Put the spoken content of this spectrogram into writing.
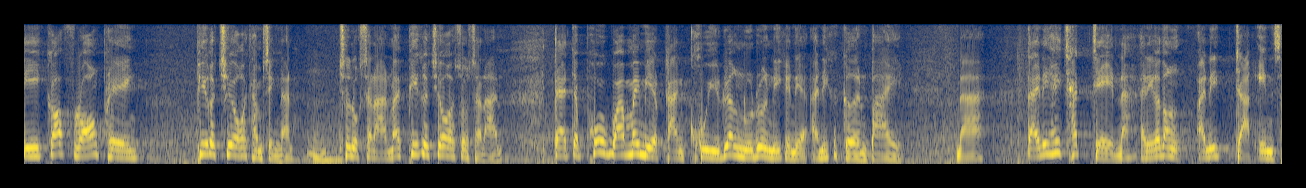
ตีกอล์ฟร้องเพลง พี่ก็เชื่อว่าเขาทำสิ่งนั้น สนุกสนานไหมพี่ก็เชื่อว่าสนุกสนาน แต่จะพูดว่าไม่มีการคุยเรื่องนู้นเรื่องนี้กันเนี่ย อันนี้ก็เกินไปนะ แต่อันนี้ให้ชัดเจนนะ อันนี้ก็ต้องอันนี้จากอินไซ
